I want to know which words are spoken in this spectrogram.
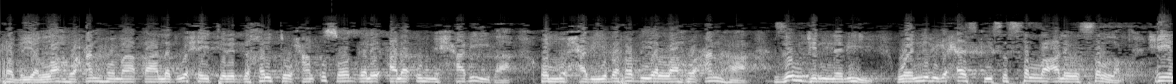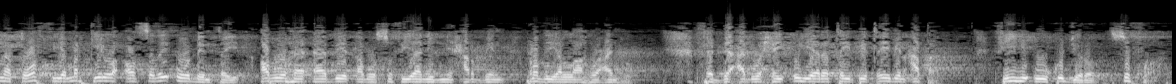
radia allaahu canhuma qaalad waxay tihi dakhaltu waxaan u soo galay calaa ummi xabiiba ummu xabiiba radia allaahu canha zawji alnebiy waa nebiga xaaskiisa sal allah calayh wasalam xiina tawafiya markii la oodsaday uu dhintay abuuha aabeed abu sufyaan ibni xarbin radia allaahu canhu fadacad waxay u yeeratay bitiibin catar fiihi uu ku jiro sufra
